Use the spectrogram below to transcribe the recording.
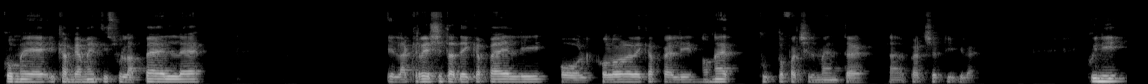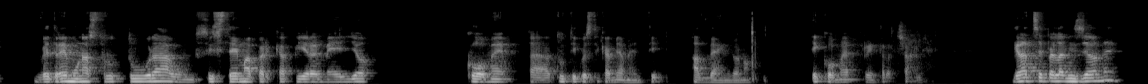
come i cambiamenti sulla pelle, la crescita dei capelli o il colore dei capelli non è tutto facilmente eh, percepibile. Quindi vedremo una struttura, un sistema per capire meglio come uh, tutti questi cambiamenti avvengono. e come rintracciarli. Grazie per la visione.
